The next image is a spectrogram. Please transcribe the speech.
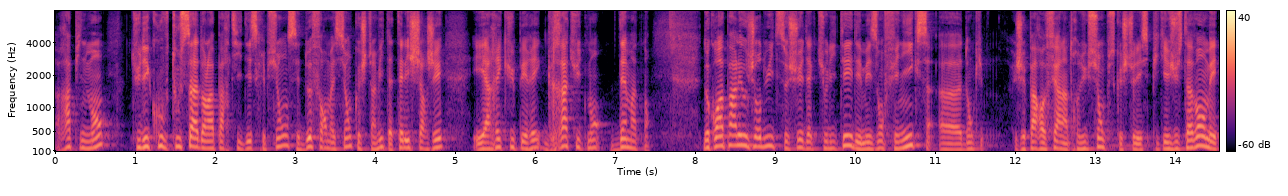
rapidement. Tu découvres tout ça dans la partie description. C'est deux formations que je t'invite à télécharger et à récupérer gratuitement dès maintenant. Donc on va parler aujourd'hui de ce sujet d'actualité des maisons Phoenix. Euh, donc je vais pas refaire l'introduction puisque je te l'ai expliqué juste avant, mais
